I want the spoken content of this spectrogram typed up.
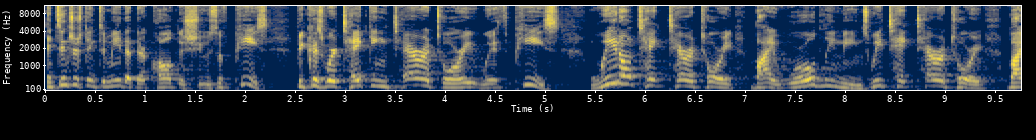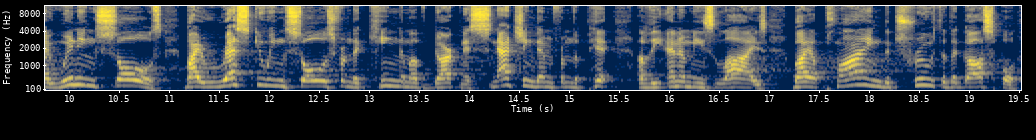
it's interesting to me that they're called the shoes of peace because we're taking territory with peace. We don't take territory by worldly means. We take territory by winning souls, by rescuing souls from the kingdom of darkness, snatching them from the pit of the enemy's lies, by applying the truth of the gospel,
